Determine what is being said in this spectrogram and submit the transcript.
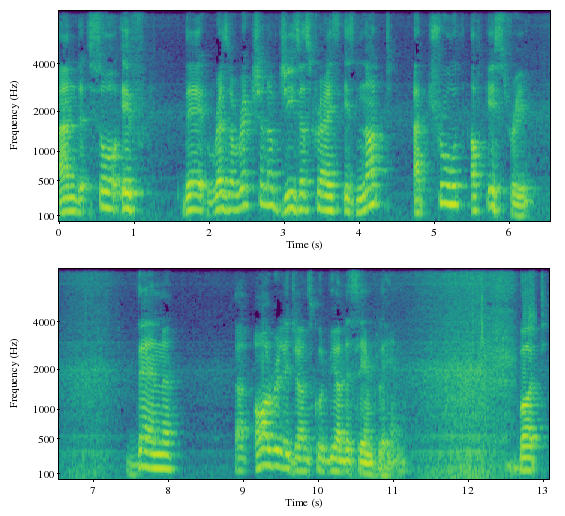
And so, if the resurrection of Jesus Christ is not a truth of history, then uh, all religions could be on the same plane. But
